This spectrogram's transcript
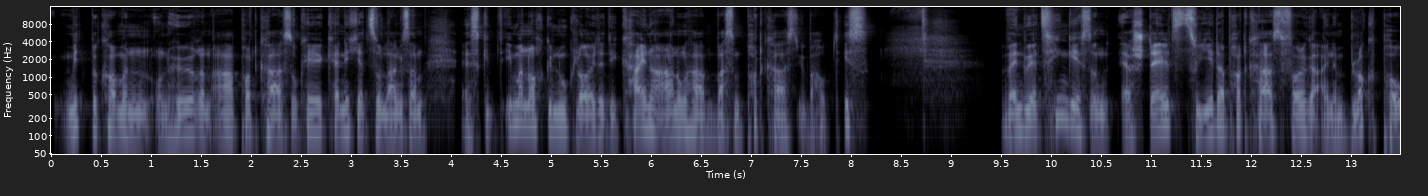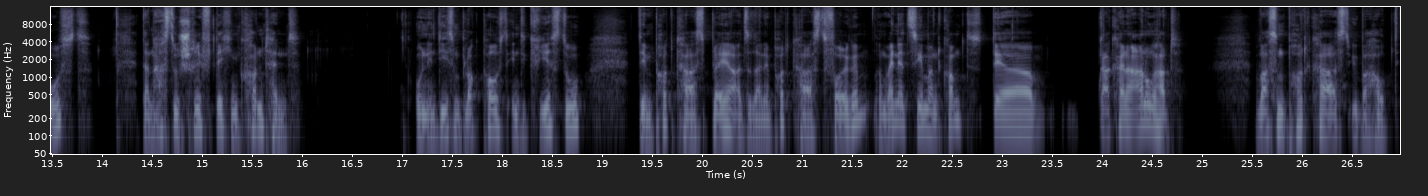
mitbekommen und hören, ah, Podcast, okay, kenne ich jetzt so langsam. Es gibt immer noch genug Leute, die keine Ahnung haben, was ein Podcast überhaupt ist. Wenn du jetzt hingehst und erstellst zu jeder Podcast-Folge einen Blogpost, dann hast du schriftlichen Content. Und in diesem Blogpost integrierst du den Podcast-Player, also deine Podcast-Folge. Und wenn jetzt jemand kommt, der gar keine Ahnung hat, was ein Podcast überhaupt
